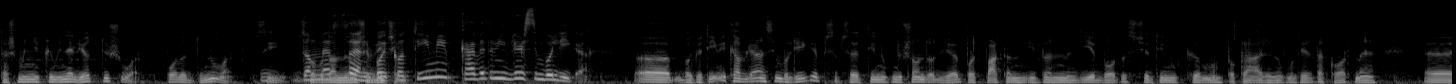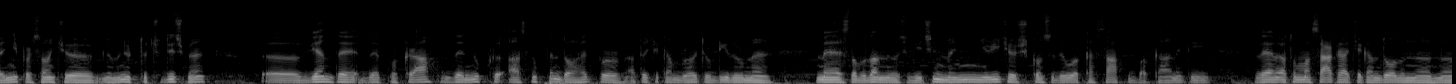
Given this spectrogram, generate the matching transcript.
tashmë një kriminel jo të dyshuar, po edhe të dënuar si Slobodan Milošević. Domethënë bojkotimi ka vetëm një vlerë simbolike. Ë uh, bojkotimi ka vlerën simbolike sepse ti nuk ndryshon dot gjë, por të paktën i bën me dije botës që ti nuk mund ta përkrahësh, nuk mund të jesh dakord me uh, një person që në mënyrë të çuditshme uh, vjen dhe dhe përkrah dhe nuk as nuk pendohet për ato që ka mbrojtur lidhur me me Slobodan Miloševićin, me një njeri që është konsideruar kasap i Ballkanit i Dhe ato masakra që kanë ndodhur në në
